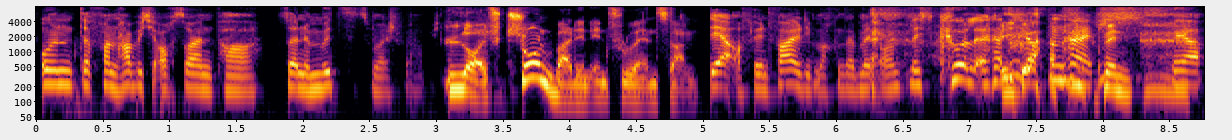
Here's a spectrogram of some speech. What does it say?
Und davon habe ich auch so ein paar, so eine Mütze zum Beispiel habe ich. Läuft schon bei den Influencern. Ja, auf jeden Fall. Die machen damit ordentlich Kohle. Ja, Nein. wenn, Ja.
